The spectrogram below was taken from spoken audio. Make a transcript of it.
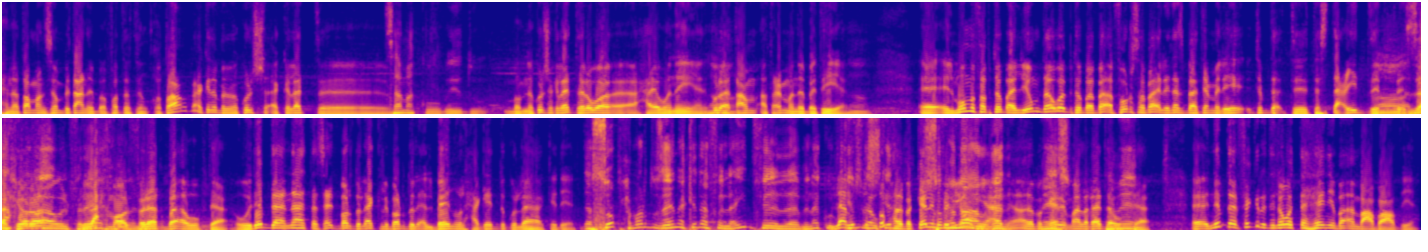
إحنا طبعا الصيام بتاعنا بيبقى فترة انقطاع وبعد كده ما بناكلش أكلات آه، سمك وبيض و... ما بناكلش أكلات اللي هو حيوانية يعني كلها آه. اطعمه أطعمة نباتية. آه آه، المهم فبتبقى اليوم دوت بتبقى بقى فرصة بقى للناس بقى تعمل إيه تبدأ تستعيد آه، اللحمة الذاكرة بقى والفراخ اللحمة وال- والفراخ بقى وبتاع وتبدأ إنها تستعيد برضو الأكل برضو الألبان والحاجات دي كلها كده يعني. ده الصبح برضو زينا كده في العيد في بناكل لا مش الصبح أنا بتكلم في اليوم يعني. أنا. بتكلم على الغدا. وبتاع آه، نبدأ فكره اللي هو التهاني بقى مع بعض يعني.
